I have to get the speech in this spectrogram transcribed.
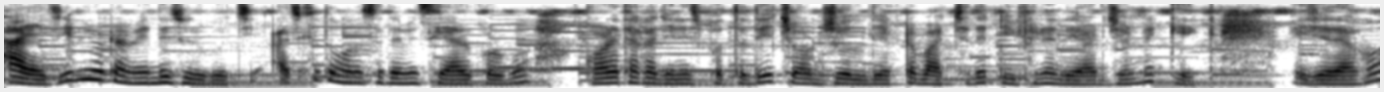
হাই আজকে ভিডিওটা আমি শুরু করছি। আজকে তোমাদের সাথে আমি শেয়ার করব ঘরে থাকা জিনিসপত্র দিয়ে চট জলদি একটা বাচ্চাদের টিফিনে দেওয়ার জন্য কেক এই যে দেখো,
